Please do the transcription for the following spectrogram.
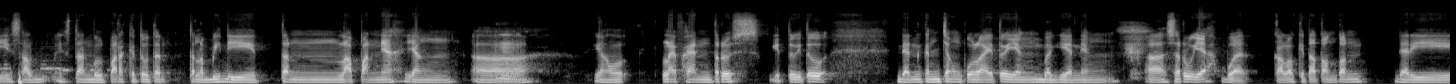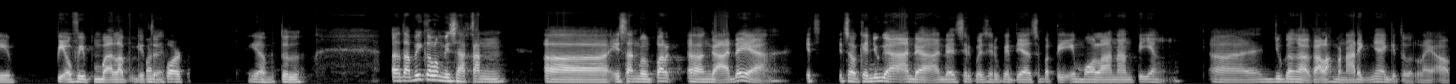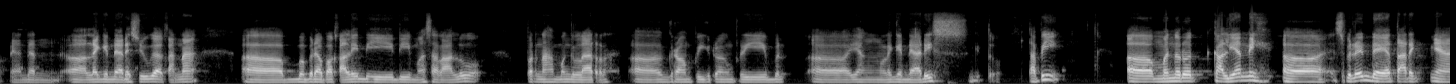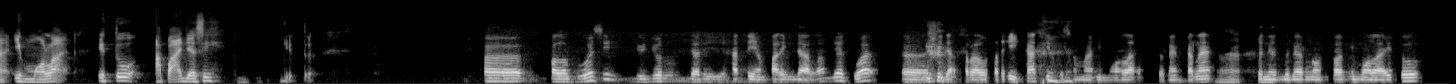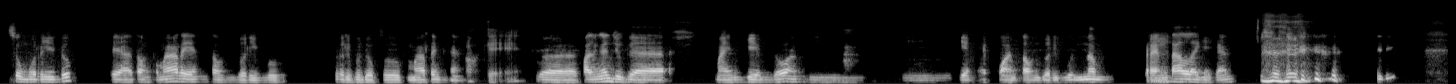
Istanbul Park itu ter- terlebih di turn 8-nya yang eh, Hmm. yang left hand terus gitu itu dan kenceng pula itu yang bagian yang eh, seru ya buat kalau kita tonton dari POV pembalap gitu. board Iya betul. Eh, tapi kalau misalkan eh, Istanbul Park eh, nggak ada ya, it's it's okay juga ada ada sirkuit-sirkuit ya seperti Imola nanti yang eh, juga nggak kalah menariknya gitu layoutnya dan eh, legendaris juga karena eh, beberapa kali di di masa lalu pernah menggelar eh, Grand Prix Grand Prix ber- eh, yang legendaris gitu. Tapi eh, menurut kalian nih eh, sebenarnya daya tariknya Imola itu apa aja sih gitu? Eh, kalau gue sih jujur dari hati yang paling dalam ya gue eh, tidak terlalu terikat gitu sama Imola gitu kan karena Aha. benar-benar nonton Imola itu seumur hidup ya tahun kemarin tahun 2000 2020 kemarin kan Oke. Eh, palingan juga main game doang di di game F1 tahun 2006 rental lagi kan. Jadi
